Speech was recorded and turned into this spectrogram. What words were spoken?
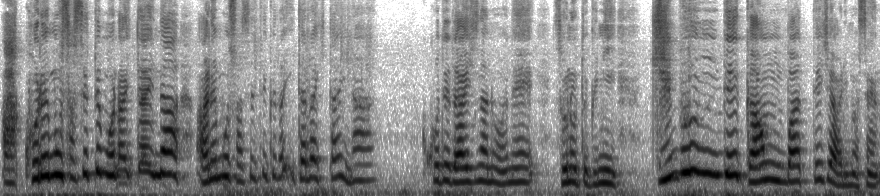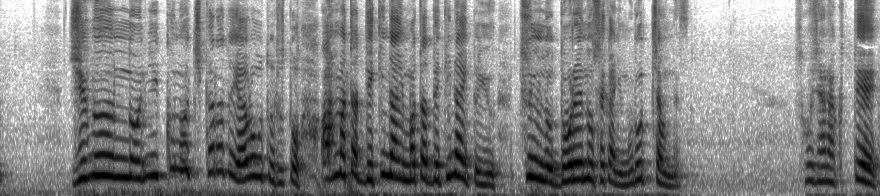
あこれもさせてもらいたいなあれもさせていただきたいなここで大事なのはねその時に自分で頑張ってじゃありません。自分の肉の力でやろうとするとあまたできないまたできないという罪の奴隷の世界に戻っちゃうんです。そうじゃなくて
